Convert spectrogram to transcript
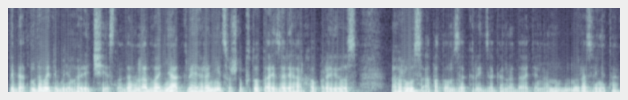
Ребят, ну давайте будем говорить честно, да? На два дня открыть границу, чтобы кто-то из олигархов провез груз, а потом закрыть законодательно. Ну, ну разве не так?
